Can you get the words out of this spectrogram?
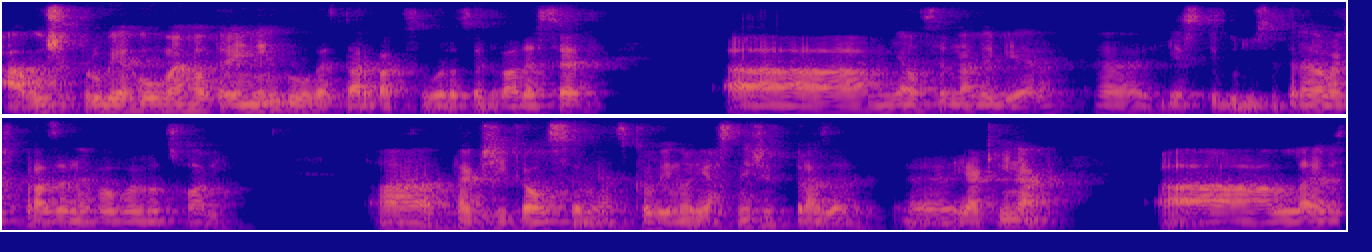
A už v průběhu mého tréninku ve Starbucksu v roce 2010 a měl jsem na výběr, eh, jestli budu se trénovat v Praze nebo ve Vroclaví. A tak říkal jsem Jackovi, no jasně, že v Praze, jak jinak. Ale v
